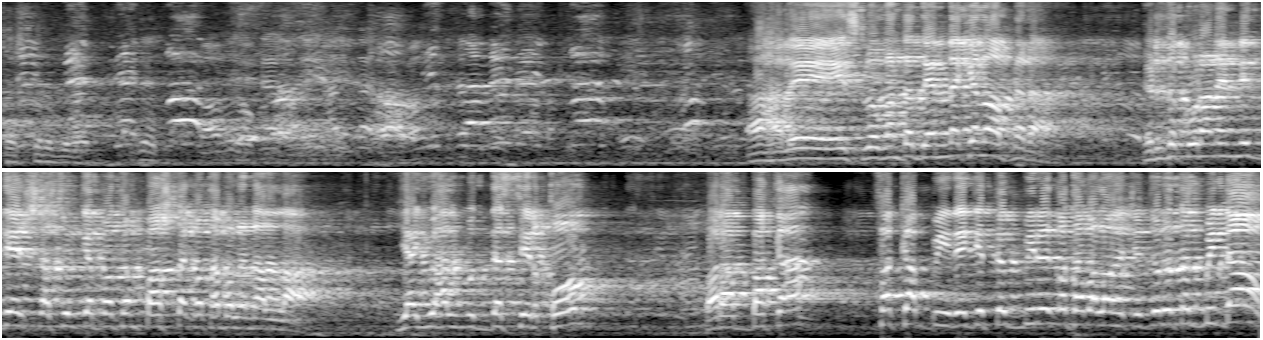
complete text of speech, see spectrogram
শেষ এই স্লোগানটা দেন না কেন আপনারা? এটা তো কোরআনের নির্দেশ, রাসূলকে প্রথম পাঁচটা কথা বলেন আল্লাহ। ইয়া ইউহাল মুদাসসির কুম, ওয়া রাব্বাকা ফাকাব্বির এই যে তকবীরের কথা বলা হয়েছে জোরে তকবীর দাও।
